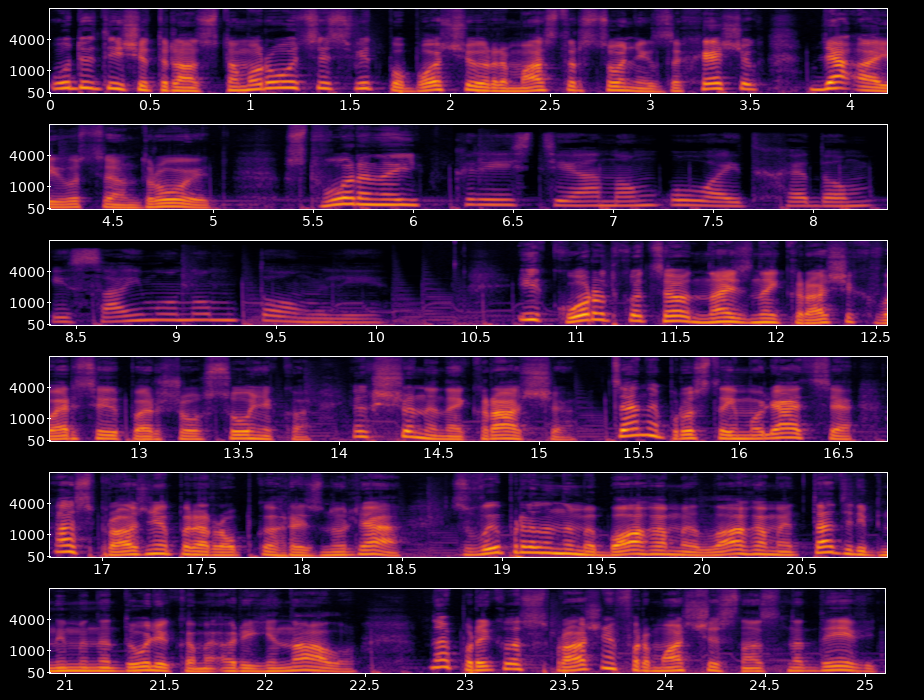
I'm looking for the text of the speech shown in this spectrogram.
У 2013 році світ побачив ремастер Sonic the Hedgehog для iOS і Android, створений Крістіаном Уайтхедом і Саймоном Томлі. І коротко, це одна із найкращих версій першого Соніка, якщо не найкраща. Це не просто емуляція, а справжня переробка гри з нуля, з виправленими багами, лагами та дрібними недоліками оригіналу. Наприклад, справжній формат 16 на 9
